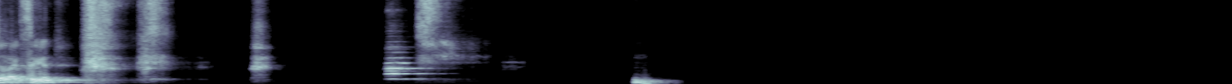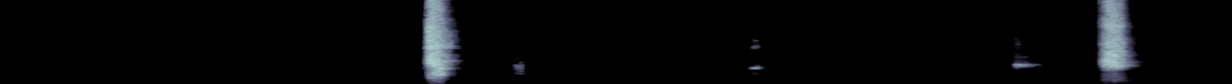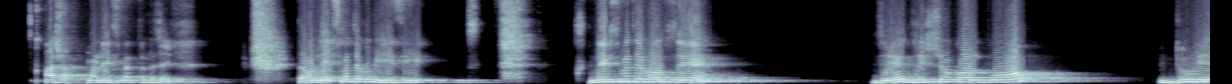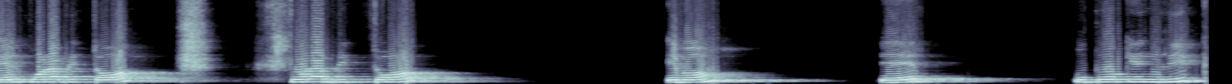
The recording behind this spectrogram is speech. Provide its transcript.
দাঁড়া এক সেকেন্ড হুম। আসো, আমরা নেক্সট ম্যাথে যাই। দেখো নেক্সট ম্যাথে খুব ইজি নেক্সট ম্যাথে বলছে যে দৃশ্যকল্প দুইয়ের পরাবৃত্ত পরাবৃত্ত এবং এর উপকেন্দ্রিক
